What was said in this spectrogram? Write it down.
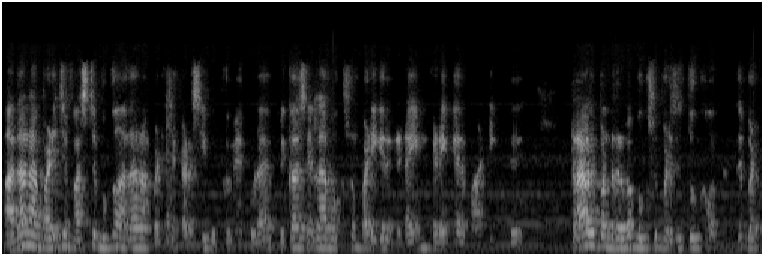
அதான் நான் படிச்ச ஃபர்ஸ்ட் புக்கும் அதான் நான் படிச்ச கடைசி புக்குமே கூட பிகாஸ் எல்லா புக்ஸும் படிக்கிறதுக்கு டைம் கிடைக்கிற மாட்டிக்கிட்டு டிராவல் பண்றப்ப புக்ஸ் படிச்சு தூக்கம் வந்துருது பட்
